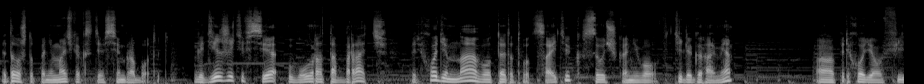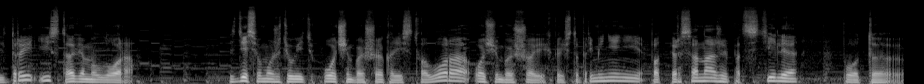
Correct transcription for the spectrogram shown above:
для того, чтобы понимать, как с этим всем работать. Где же эти все лор отобрать? Переходим на вот этот вот сайтик, ссылочка на него в Телеграме. А, переходим в фильтры и ставим лора. Здесь вы можете увидеть очень большое количество лора, очень большое их количество применений под персонажей, под стили, под э,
